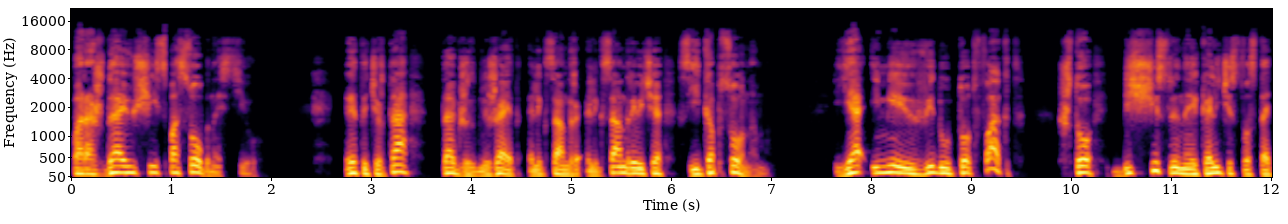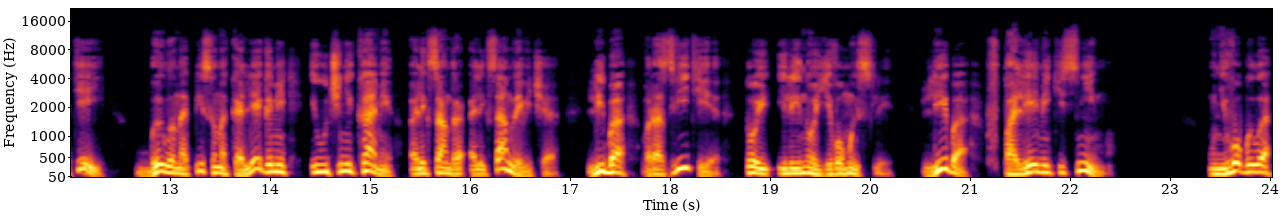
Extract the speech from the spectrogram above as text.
порождающей способностью. Эта черта также сближает Александра Александровича с Якобсоном. Я имею в виду тот факт, что бесчисленное количество статей было написано коллегами и учениками Александра Александровича либо в развитии той или иной его мысли, либо в полемике с ним. У него было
